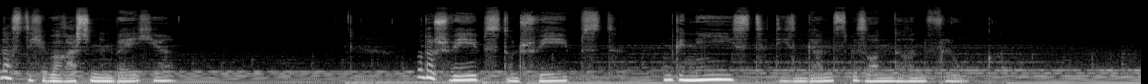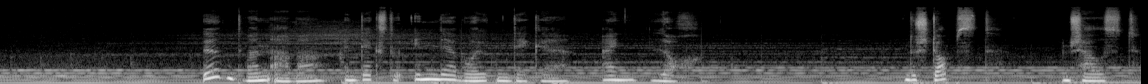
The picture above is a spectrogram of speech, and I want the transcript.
Lass dich überraschen, in welche. Und du schwebst und schwebst und genießt diesen ganz besonderen Flug. Irgendwann aber entdeckst du in der Wolkendecke ein Loch. Und du stoppst und schaust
